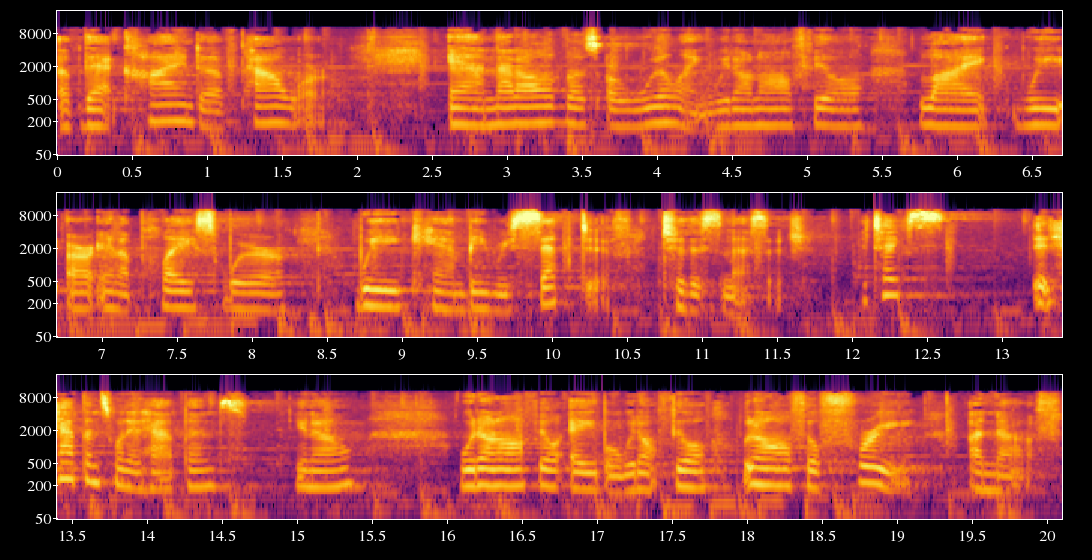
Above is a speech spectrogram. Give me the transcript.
of that kind of power. And not all of us are willing. We don't all feel like we are in a place where we can be receptive to this message. It takes, it happens when it happens, you know? We don't all feel able. We don't feel, we don't all feel free enough.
